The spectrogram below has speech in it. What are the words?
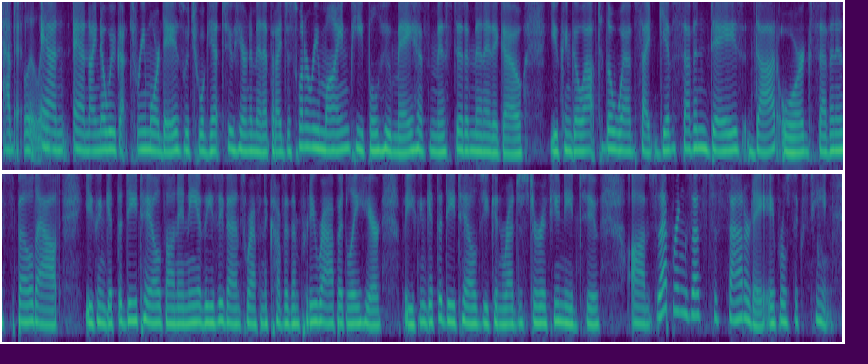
Absolutely. And and I know we've got three more days, which we'll get to here in a minute. But I just want to remind people who may have missed it a minute ago. You can go out to the website give7days.org. Seven is spelled out. You can get the details on any of these events. We're having to cover them pretty rapidly here, but you can get the details. You can register if you need to. Um, so that brings us to Saturday, April sixteenth.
